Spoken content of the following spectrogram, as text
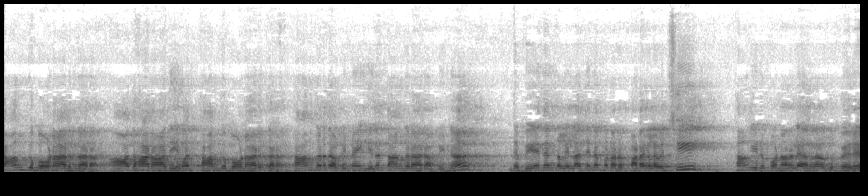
தாங்குபவனாக இருந்தார்? ஆதார் ஆதேவன் தாங்குபவனாக இருக்கார்? தாங்குறது அப்படின்னா எதை தாங்குறாரு அப்படின்னா இந்த வேதங்கள் எல்லாத்தையும் என்ன பண்ணார் படகளை வச்சு தாங்கிட்டு போனார்களே அதெல்லாம் அவருக்கு பேர்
